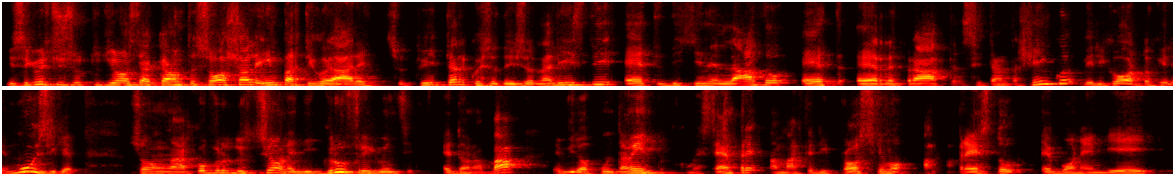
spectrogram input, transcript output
di seguirci su tutti i nostri account social, in particolare su Twitter, questo dei giornalisti, at dichinellato, at rprat75. Vi ricordo che le musiche sono una coproduzione di Groove Frequency e Donabà e vi do appuntamento, come sempre, a martedì prossimo. A presto e buona NBA!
